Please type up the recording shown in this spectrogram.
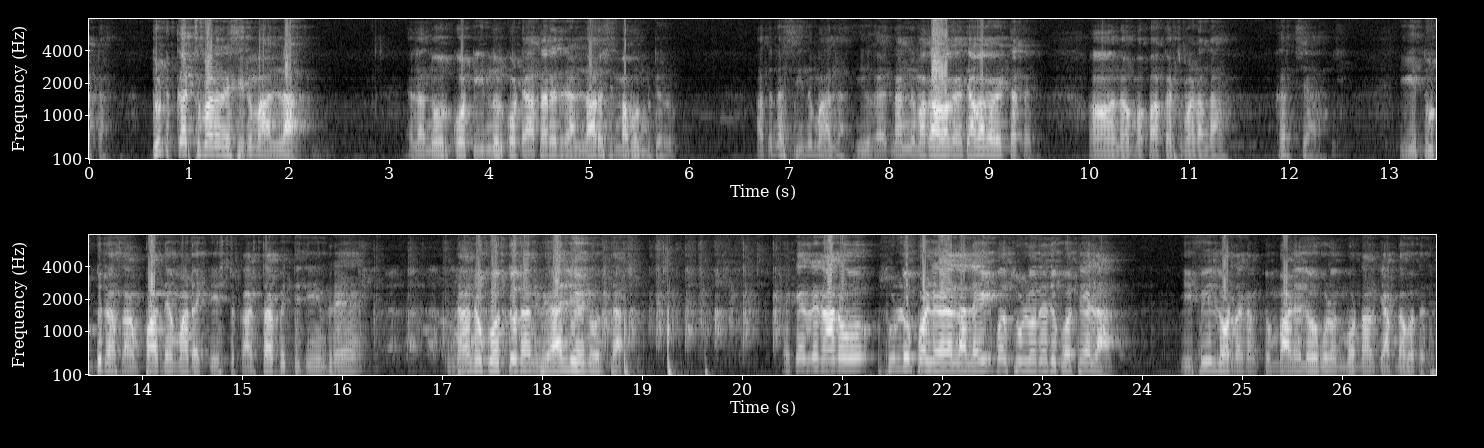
ಆಟ. ದುಡ್ಡು ಖರ್ಚು ಮಾಡಿದ್ರೆ ಸಿನಿಮಾ ಅಲ್ಲ ಎಲ್ಲ ನೂರು ಕೋಟಿ ಇನ್ನೂರು ಕೋಟಿ ಆ ಥರ ಇದ್ರೆ ಎಲ್ಲರೂ ಸಿನಿಮಾ ಬಂದ್ಬಿಟ್ಟಿರು ಅದನ್ನು ಸಿನಿಮಾ ಅಲ್ಲ ಈಗ ನನ್ನ ಮಗ ಅವಾಗ ಯಾವಾಗ ಹೇಳ್ತತೆ ಹಾಂ ನಮ್ಮಪ್ಪ ಖರ್ಚು ಮಾಡಲ್ಲ ಖರ್ಚ ಈ ದುಡ್ಡನ್ನ ಸಂಪಾದನೆ ಮಾಡೋಕ್ಕೆ ಎಷ್ಟು ಕಷ್ಟ ಬಿದ್ದಿದ್ದೀನಿ ಅಂದರೆ ನನಗೆ ಗೊತ್ತು ನನ್ನ ವ್ಯಾಲ್ಯೂ ಏನು ಅಂತ ಯಾಕೆಂದರೆ ನಾನು ಸುಳ್ಳು ಪಳ್ಳು ಹೇಳಲ್ಲ ಲೈಫಲ್ಲಿ ಸುಳ್ಳು ಅನ್ನೋದು ಗೊತ್ತೇ ಇಲ್ಲ ಈ ಫೀಲ್ ನೋಡಿದಾಗ ನಂಗೆ ತುಂಬ ಹಳೆ ಲೋಗಳು ಒಂದು ಮೂರ್ನಾಲ್ಕು ಗ್ಯಾಪ್ನ ಬರ್ತದೆ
